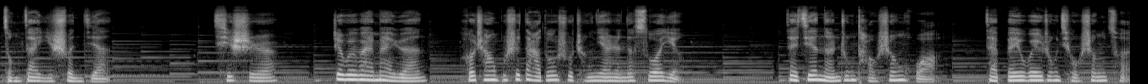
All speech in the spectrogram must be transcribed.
总在一瞬间。”其实，这位外卖员何尝不是大多数成年人的缩影？在艰难中讨生活，在卑微中求生存。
